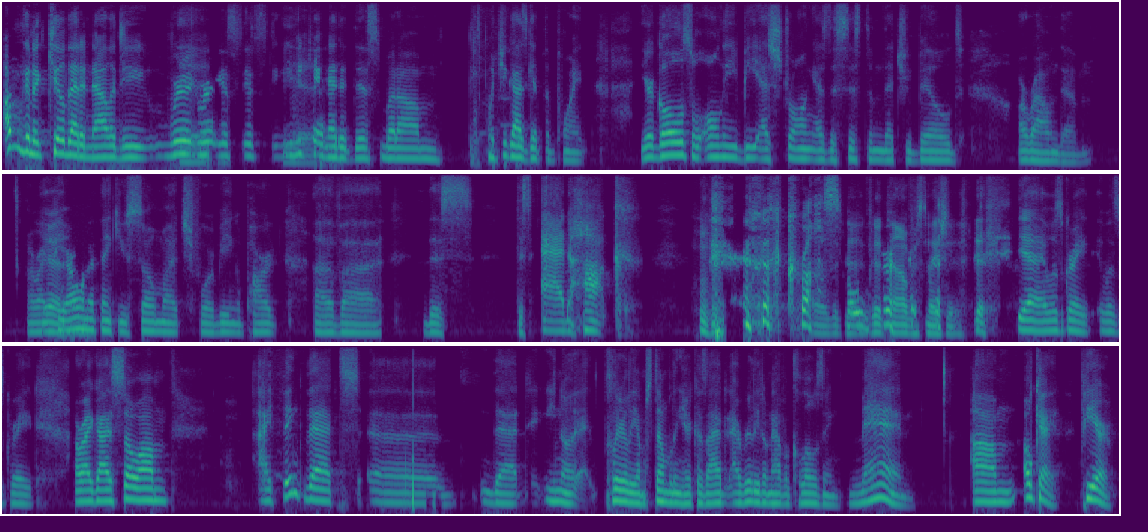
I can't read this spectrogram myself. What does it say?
I'm gonna kill that analogy. We're, Yeah. we're it's, it's we can't edit this, but um, but you guys get the point. Your goals will only be as strong as the system that you build around them. All right, Yeah. Pierre, I want to thank you so much for being a part of uh this this ad hoc a good, good conversation. Yeah it was great. It was great. All right guys. So um i think that uh that you know clearly i'm stumbling here because I, I really don't have a closing. Man um okay pierre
